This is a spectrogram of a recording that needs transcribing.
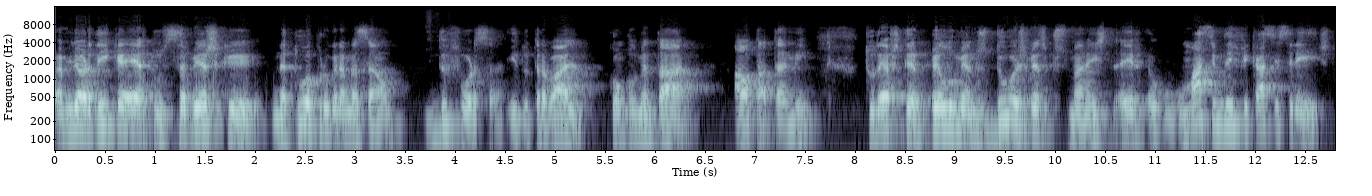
a melhor dica é tu saberes que na tua programação de força e do trabalho complementar ao tatami, tu deves ter pelo menos duas vezes por semana, isto, é, o máximo de eficácia seria isto,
